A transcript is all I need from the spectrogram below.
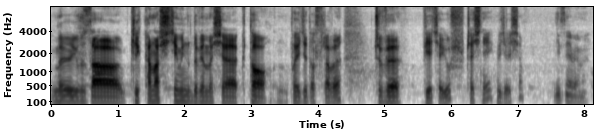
my już za kilkanaście minut dowiemy się, kto pojedzie do Ostrawy. Czy wy wiecie już wcześniej? Widzieliście? Nic nie wiemy.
